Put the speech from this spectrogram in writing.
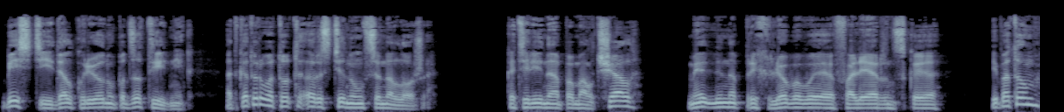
бестий дал Куриону подзатыльник, от которого тот растянулся на ложе. Катерина помолчал, медленно прихлебывая фалернское, и потом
